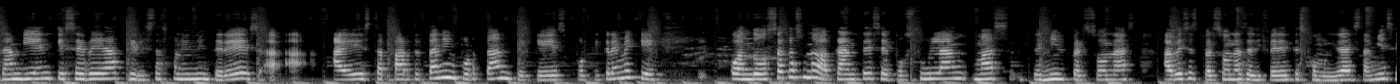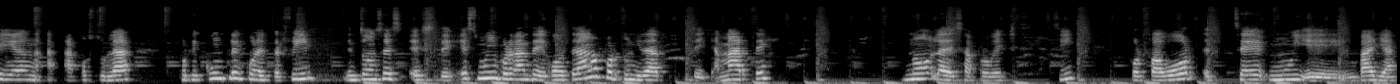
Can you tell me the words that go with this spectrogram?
también que se vea que le estás poniendo interés a, esta parte tan importante que es, porque créeme que cuando sacas una vacante se postulan más de mil personas, a veces personas de diferentes comunidades también se llegan a postular porque cumplen con el perfil entonces, este, es muy importante que cuando te dan la oportunidad de llamarte, no la desaproveches, ¿sí? Por favor, sé muy, eh, vaya,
